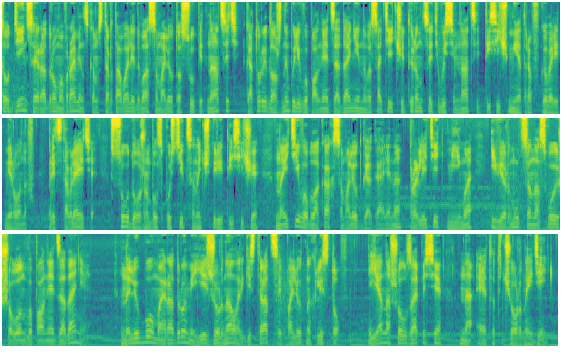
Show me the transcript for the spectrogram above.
тот день с аэродрома в Раменском стартовали два самолета Су-15, которые должны были выполнять задание на высоте 14-18 тысяч метров, говорит Миронов. Представляете, Су должен был спуститься на 4 тысячи, найти в облаках самолет Гагарина, пролететь мимо и вернуться на свой эшелон выполнять задание? На любом аэродроме есть журнал регистрации полетных листов. Я нашел записи на этот черный день.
